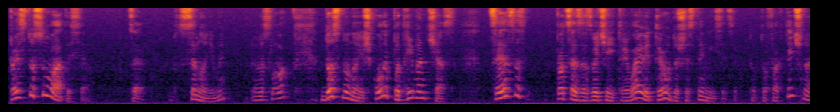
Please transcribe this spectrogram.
пристосуватися, це синоніми е, слова, до основної школи потрібен час. Це процес зазвичай триває від 3 до 6 місяців. Тобто, фактично,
